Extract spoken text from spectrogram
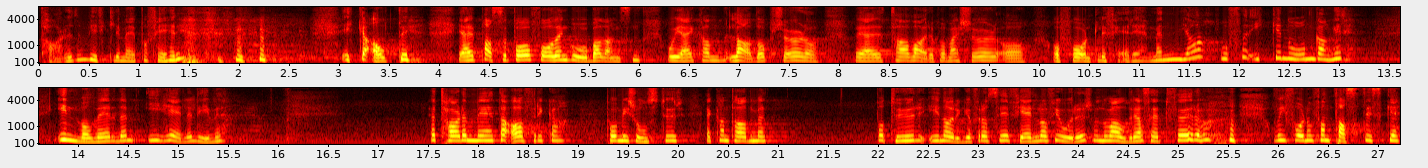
Tar du dem virkelig med på ferie? Ikke alltid. Jeg passer på å få den gode balansen hvor jeg kan lade opp sjøl og, og, jeg tar vare på meg sjøl og, og få ordentlig ferie. Men ja, hvorfor ikke noen ganger? Involvere dem i hele livet. Jeg tar dem med til Afrika på misjonstur. Jeg kan ta dem med på tur i Norge for å se fjell og fjorder som de aldri har sett før. Og, og vi får noen fantastiske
